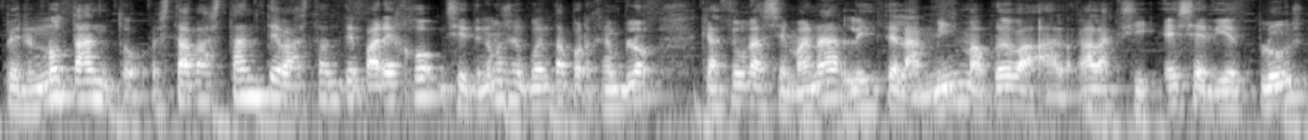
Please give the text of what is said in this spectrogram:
pero no tanto. Está bastante, bastante parejo si tenemos en cuenta, por ejemplo, que hace una semana le hice la misma prueba al Galaxy S10 Plus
